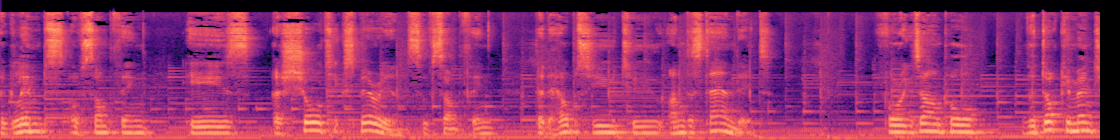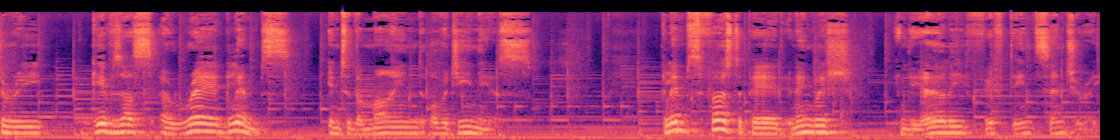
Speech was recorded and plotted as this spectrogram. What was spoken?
a glimpse of something is a short experience of something that helps you to understand it. For example, the documentary gives us a rare glimpse into the mind of a genius. Glimpse first appeared in English in the early 15th century.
